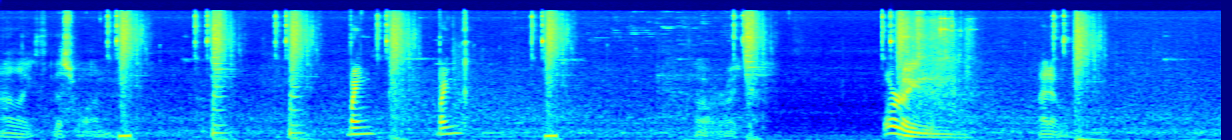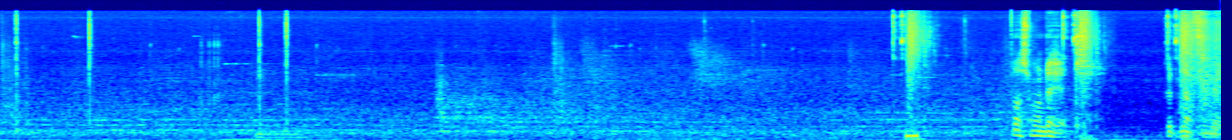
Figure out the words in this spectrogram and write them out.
I like this one. Bing, bing. Alright. Warning! I don't Plus one to hit. Good enough for me.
